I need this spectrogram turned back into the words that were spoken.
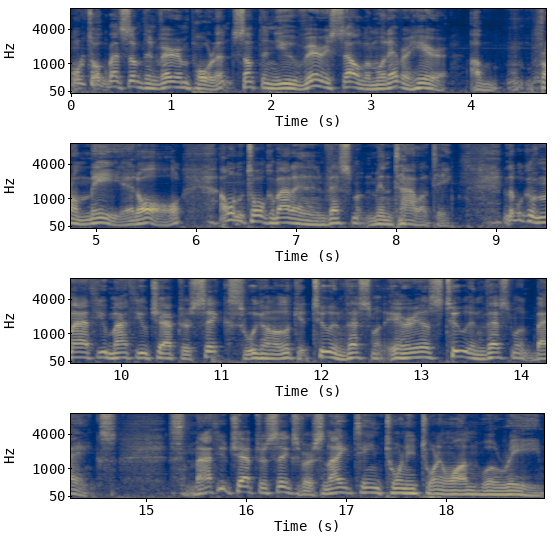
I want to talk about something very important, something you very seldom would ever hear um, from me at all. I want to talk about an investment mentality. In the book of Matthew, Matthew chapter 6, we're going to look at two investment areas, two investment banks. Matthew chapter 6, verse 19, 20, 21 will read.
